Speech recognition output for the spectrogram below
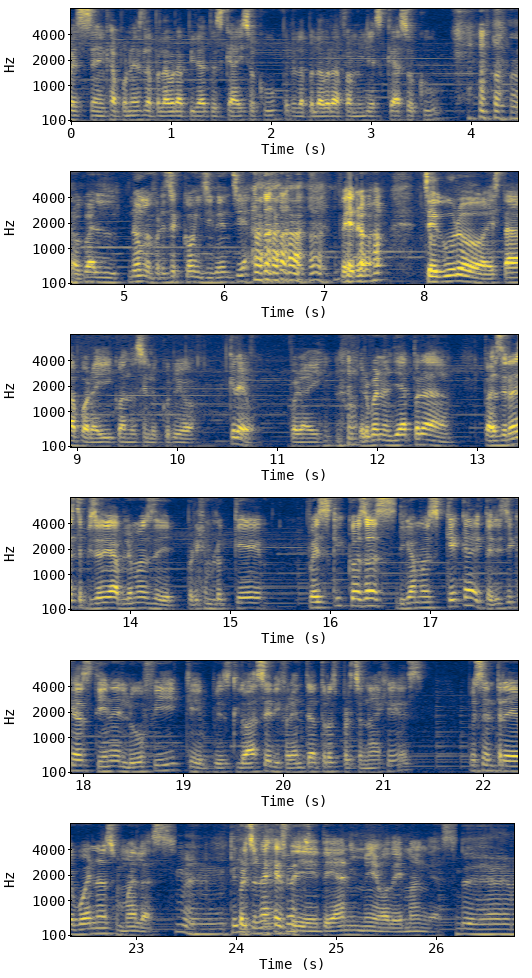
pues en japonés la palabra pirata es kaisoku, pero la palabra familia es kasoku, lo cual no me parece coincidencia, pero seguro estaba por ahí cuando se le ocurrió, creo, por ahí. Pero bueno, ya para, para cerrar este episodio hablemos de, por ejemplo, qué pues qué cosas, digamos, qué características tiene Luffy que pues lo hace diferente a otros personajes Pues entre buenas o malas. ¿En qué Personajes de, de anime o de mangas. De,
